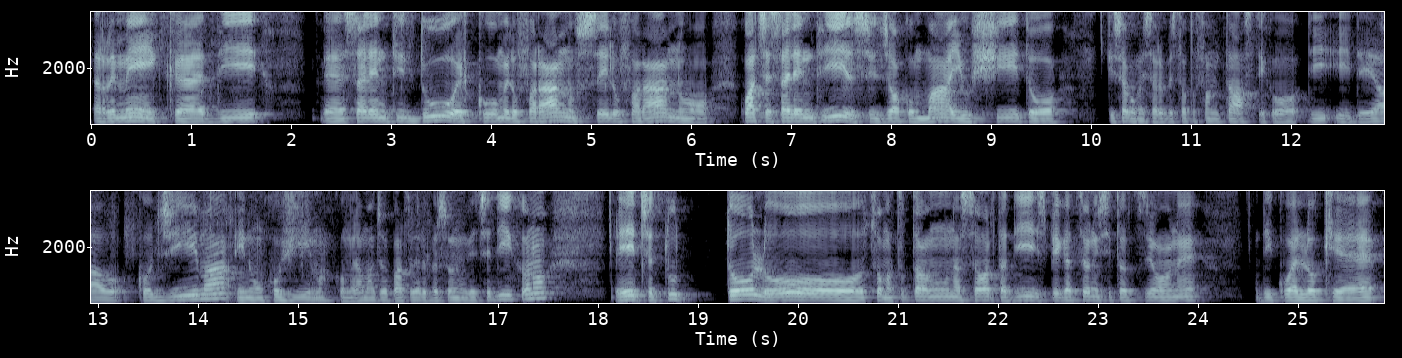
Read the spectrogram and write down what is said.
remake di eh, Silent Hill 2, come lo faranno, se lo faranno. Qua c'è Silent Hills, il gioco mai uscito, chissà come sarebbe stato fantastico, di Hideo Kojima, e non Kojima, come la maggior parte delle persone invece dicono. E c'è tutto tutto lo, insomma, tutta una sorta di spiegazione, situazione di quello che è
